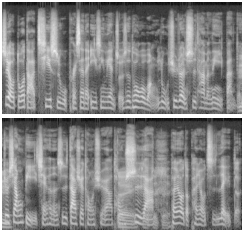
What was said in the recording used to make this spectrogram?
是有多达七十五 percent 的异性恋者是透过网络去认识他们另一半的，嗯就相比以前可能是大学同学啊、同事啊、对对对朋友的朋友之类的，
